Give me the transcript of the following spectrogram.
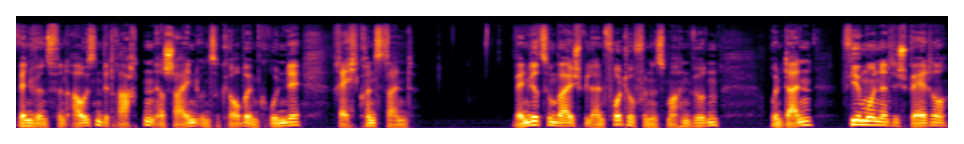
Wenn wir uns von außen betrachten, erscheint unser Körper im Grunde recht konstant. Wenn wir zum Beispiel ein Foto von uns machen würden und dann vier Monate später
